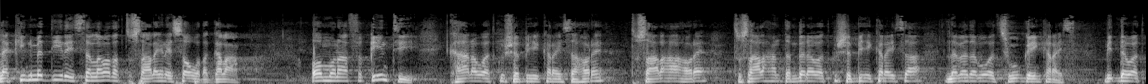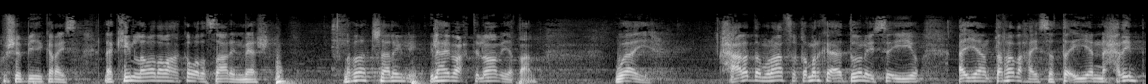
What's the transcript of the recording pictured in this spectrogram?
Laakiin ma diidaysa labada tusaale inay soo wada galaan oo munaafiqiintii kaana waad ku shabihi karaysaa hore tusaalaha hore tusaalahan dambena waad ku shabihi karaysaa labadaba waad isugu geyn karaysa midna waad ku shabihi karaysa laakiin labadaba ha ka wada saarin meesha. Labada tusaalele ilahay baa wax tilmaama yaqaan waaya xaaladda munaafiqa marka aad doonaysa iyo ayaan darada haysata iyo naxdinta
